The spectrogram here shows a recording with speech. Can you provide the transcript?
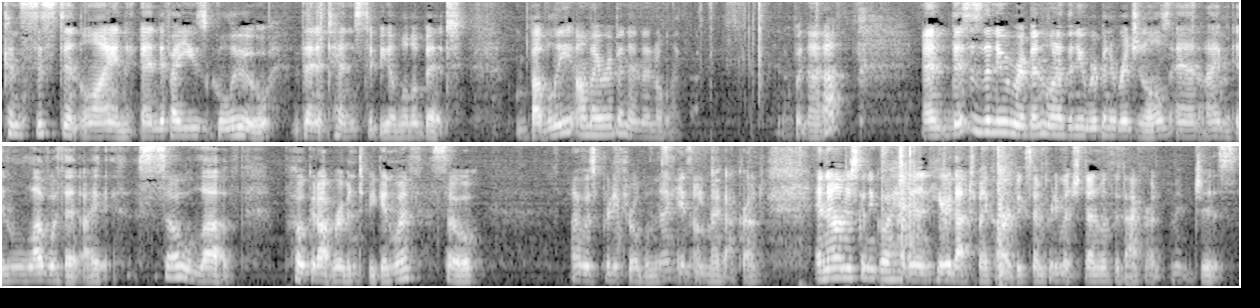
consistent line. And if I use glue, then it tends to be a little bit bubbly on my ribbon, and I don't like that. Open that up. And this is the new ribbon, one of the new ribbon originals, and I'm in love with it. I so love polka dot ribbon to begin with, so I was pretty thrilled when this that came gives out. me my background. And now I'm just going to go ahead and adhere that to my card because I'm pretty much done with the background images.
